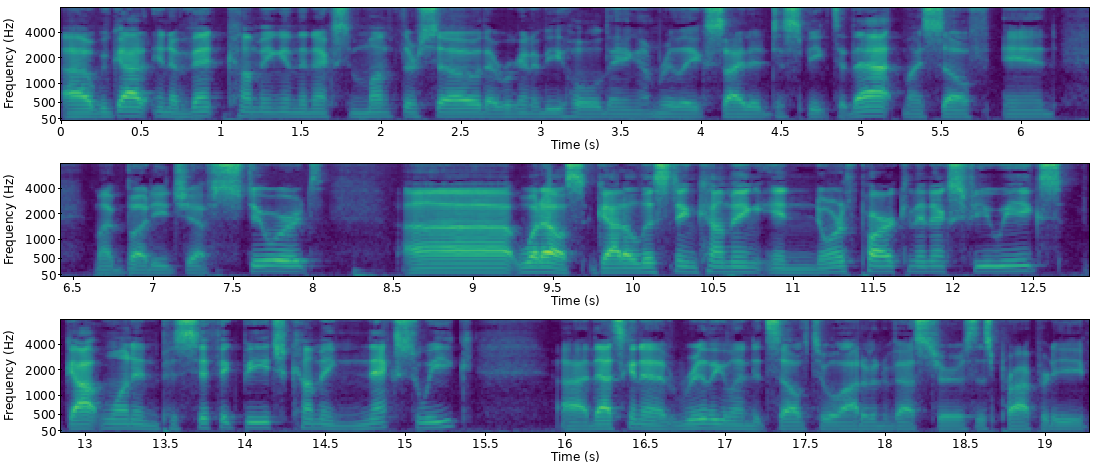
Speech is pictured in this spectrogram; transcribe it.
Uh, we've got an event coming in the next month or so that we're going to be holding. I'm really excited to speak to that, myself and my buddy Jeff Stewart. Uh, what else? Got a listing coming in North Park in the next few weeks. Got one in Pacific Beach coming next week. Uh, that's going to really lend itself to a lot of investors. This property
